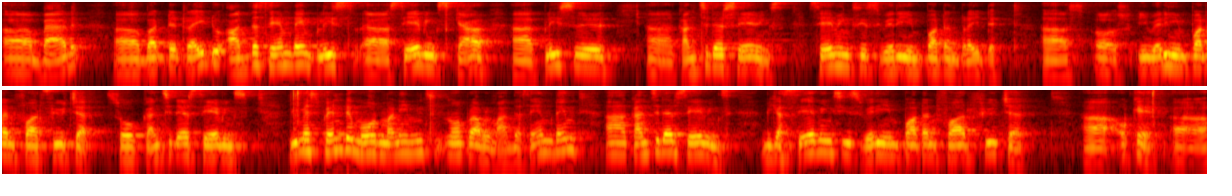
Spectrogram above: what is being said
uh, bad uh, but try to at the same time please savings ca- uh, please consider savings. Savings is very important right? S- uh, very important for future. So consider savings you may spend more money means no problem. At the same time uh, consider savings because savings is very important for future. Uh, okay uh,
